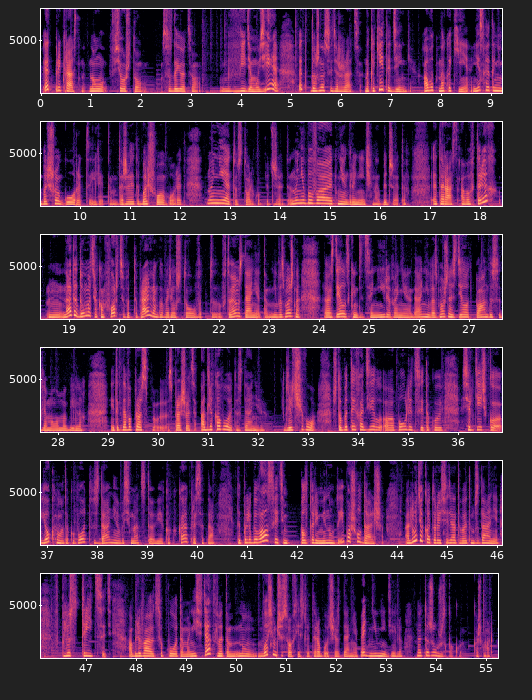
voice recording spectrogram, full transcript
это прекрасно. Но все, что создается в виде музея, это должно содержаться на какие-то деньги. А вот на какие? Если это небольшой город или там даже это большой город, ну нету столько бюджета, ну не бывает неограниченных бюджетов. Это раз. А во-вторых, надо думать о комфорте. Вот ты правильно говорил, что вот в твоем здании там невозможно э, сделать кондиционирование, да, невозможно сделать пандусы для маломобильных. И тогда вопрос спрашивается, а для кого это здание? Для чего? Чтобы ты ходил э, по улице и такой сердечко ёкнуло, так вот, здание 18 века, какая красота. Ты полюбовался этим полторы минуты и пошел дальше. А люди, которые сидят в этом здании в плюс 30, обливаются потом, они сидят в этом, ну, 8 часов, если это рабочее здание, 5 дней в неделю. Ну, это же ужас какой, кошмар.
